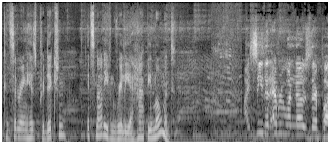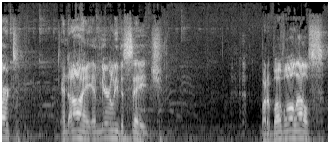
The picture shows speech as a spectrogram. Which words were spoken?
considering his prediction, it's not even really a happy moment. I see that everyone knows their part, and I am merely the sage. But above all else,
